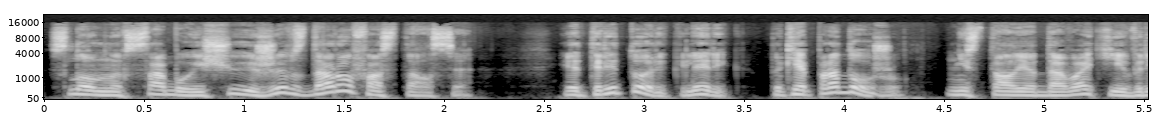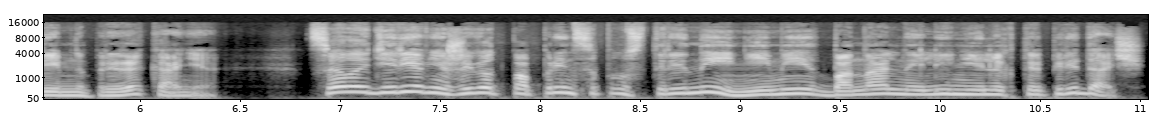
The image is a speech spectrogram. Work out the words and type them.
сломанных с собой, еще и жив-здоров остался. Это риторика, Лерик. Так я продолжу. Не стал я давать ей время на пререкание. Целая деревня живет по принципам старины, не имеет банальной линии электропередач.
